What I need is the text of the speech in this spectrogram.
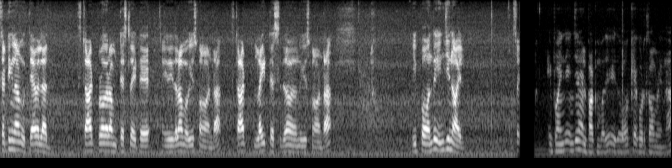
செட்டிங்லாம் நமக்கு தேவையில்லாது. ஸ்டார்ட் ப்ரோக்ராம் டெஸ்ட் லைட்டு இது இதெல்லாம் நம்ம யூஸ் பண்ண வேண்டாம். ஸ்டார்ட் லைட் டெஸ்ட் இதெல்லாம் வந்து யூஸ் பண்ண வேண்டாம். இப்போ வந்து இன்ஜின் ஆயில் ஸோ இப்போ வந்து இன்ஜின் ஆயில் பார்க்கும்போது இது ஓகே கொடுத்தோம் அப்படின்னா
